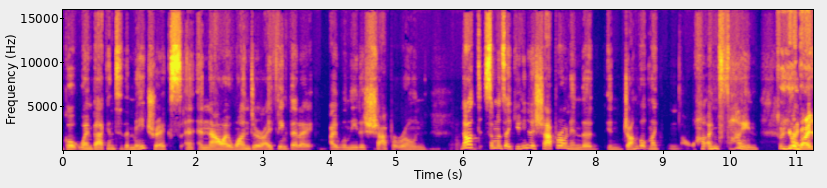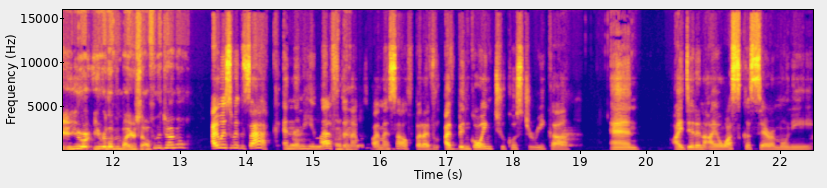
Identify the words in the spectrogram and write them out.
go went back into the matrix. And, and now I wonder. I think that I I will need a chaperone. Not someone's like you need a chaperone in the in jungle. I'm like no, I'm fine. So you were I, by you were you were living by yourself in the jungle. I was with Zach and then he left okay. and I was by myself. But I've I've been going to Costa Rica and I did an ayahuasca ceremony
